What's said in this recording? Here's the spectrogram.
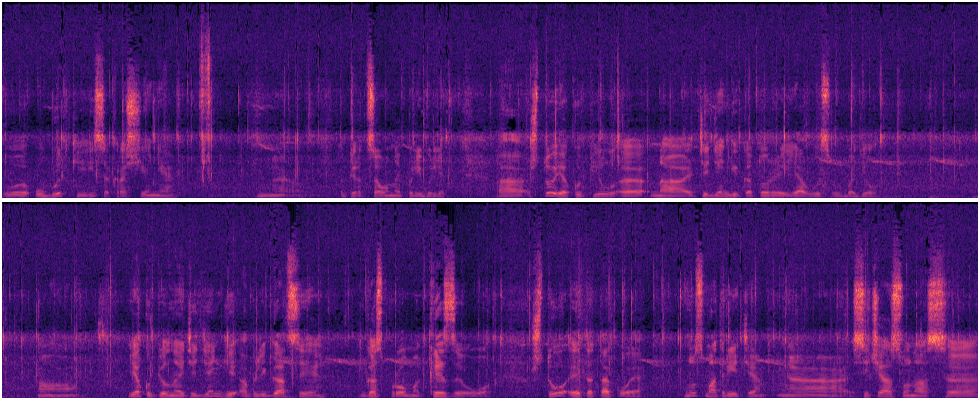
э, убытки и сокращение операционной прибыли. Что я купил э, на те деньги, которые я высвободил? А, я купил на эти деньги облигации Газпрома, КЗО. Что это такое? Ну, смотрите, сейчас у нас Э,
